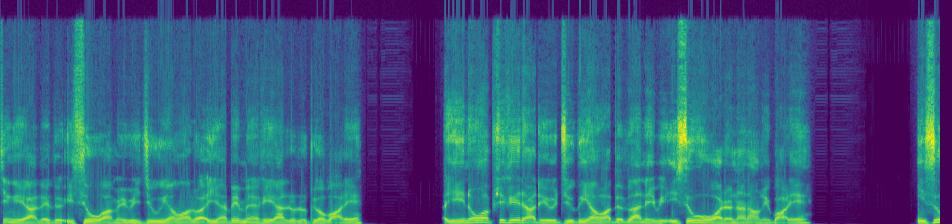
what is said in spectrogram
ချင်ခဲ့ရလဲလို့အီဆူကမေးပြီးဂျူရောင်းကတော့အရန်ပင်မဲ့ခဲ့ရလို့လို့ပြောပါတယ်။အရင်တော့ဖြစ်ခဲ့တာတွေကိုဂျူကရောင်းကပြပြနေပြီးအီဆူကတော့နားထောင်နေပါတယ်။အီဆူ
